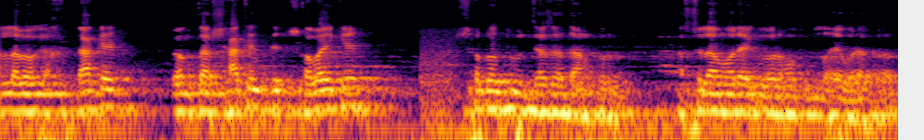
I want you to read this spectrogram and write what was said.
আল্লাহ তাকে এবং তার সাথে সবাইকে সর্বোত্তম যাজা দান করুন। আসসালামু আলাইকুম রহমতুল্লাহ বরাকাত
